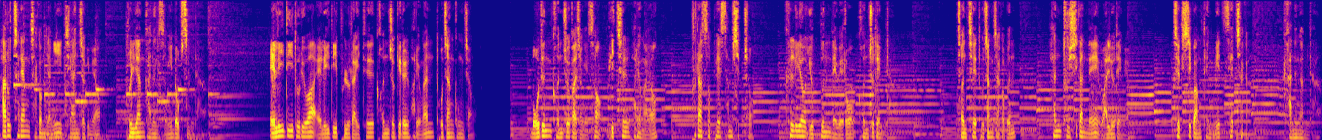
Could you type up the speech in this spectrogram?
하루 차량 작업량이 제한적이며 불량 가능성이 높습니다. LED 도료와 LED 블루라이트 건조기를 활용한 도장 공정. 모든 건조 과정에서 빛을 활용하여 플라서페 30초, 클리어 6분 내외로 건조됩니다. 전체 도장 작업은 한 2시간 내에 완료되며 즉시 광택 및 세차가 가능합니다.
